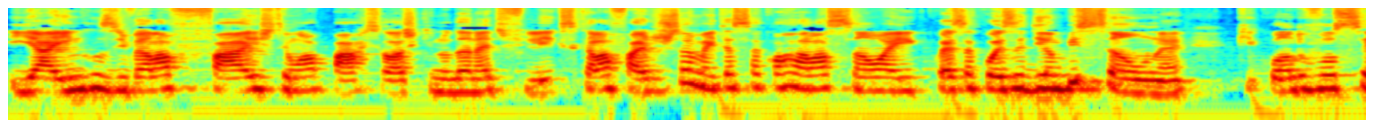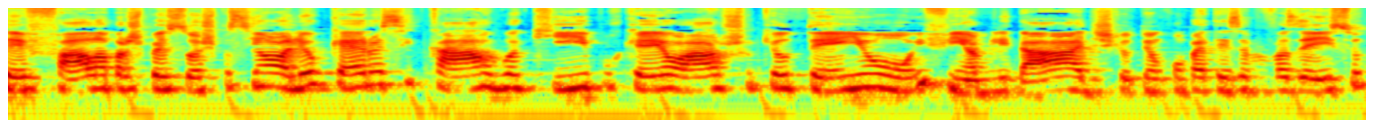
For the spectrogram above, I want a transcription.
E aí, inclusive, ela faz, tem uma parte, eu acho que no da Netflix, que ela faz justamente essa correlação aí com essa coisa de ambição, né? Que quando você fala para as pessoas, tipo assim, olha, eu quero esse cargo aqui porque eu acho que eu tenho, enfim, habilidades, que eu tenho competência para fazer isso,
